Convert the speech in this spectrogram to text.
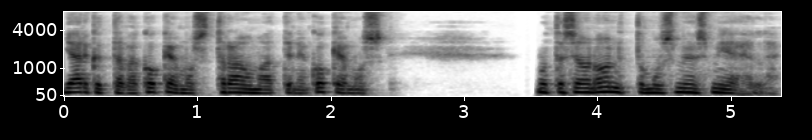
järkyttävä kokemus, traumaattinen kokemus, mutta se on onnettomuus myös miehelle.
